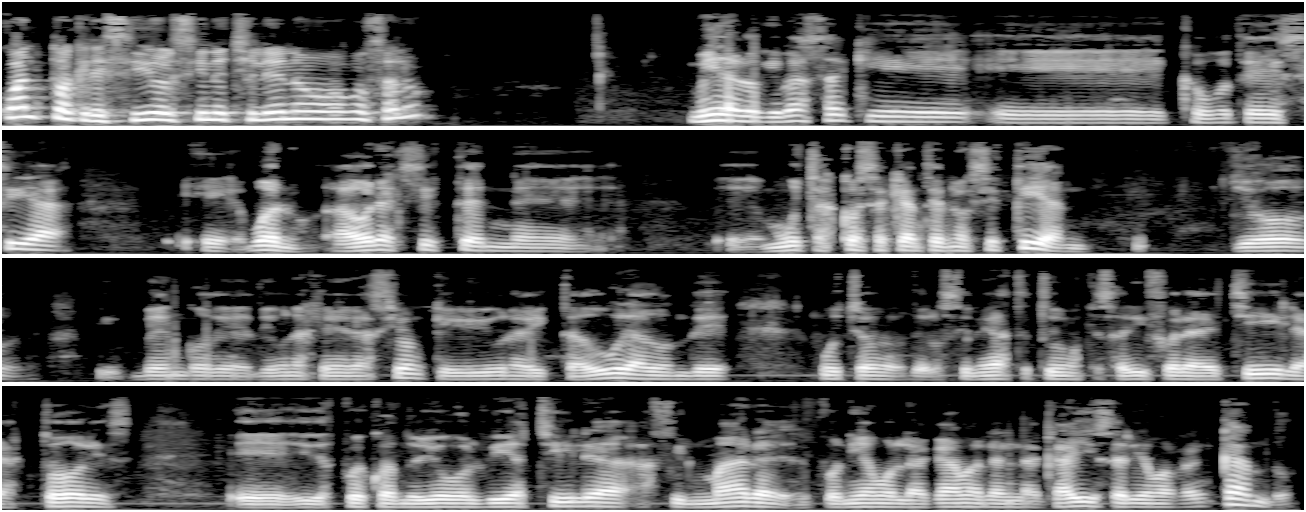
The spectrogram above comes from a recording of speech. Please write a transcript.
¿cuánto ha crecido el cine chileno, Gonzalo? Mira, lo que pasa es que, eh, como te decía, eh, bueno, ahora existen eh, muchas cosas que antes no existían. Yo vengo de, una generación que vivió una dictadura donde muchos de los cineastas tuvimos que salir fuera de Chile, actores, eh, y después cuando yo volví a Chile a, filmar, eh, poníamos la cámara en la calle y salíamos arrancando,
